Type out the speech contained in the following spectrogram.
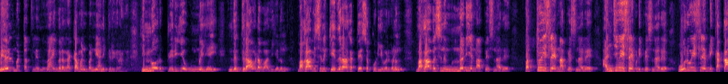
மேல்மட்டத்திலிருந்து தான் இவரை ரெக்கமெண்ட் பண்ணி அனுப்பியிருக்கிறாங்க. இன்னொரு பெரிய உண்மையை இந்த திராவிடவாதிகளும் மகாவிஷ்ணுக்கு எதிராக பேசக்கூடியவர்களும் மகாவிஷ்ணு முன்னாடி என்ன பேசினாரு? பத்து வயசுல என்ன பேசினாரு? அஞ்சு வயசுல எப்படி பேசினாரு? ஒரு வயசுல எப்படி கக்கா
